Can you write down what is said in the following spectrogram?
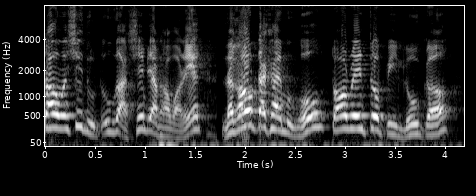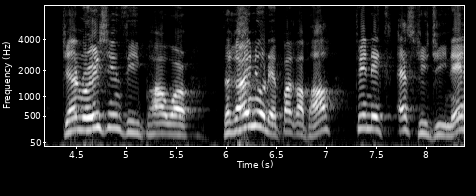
တာဝန်ရှိသူတူကရှင်းပြထားပါတယ်၎င်းတိုက်ခိုက်မှုကို Torin Topi Local Generation Z Power သခိုင်းမြို့နယ်ပတ်ကဖာ Phoenix SGG နဲ့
